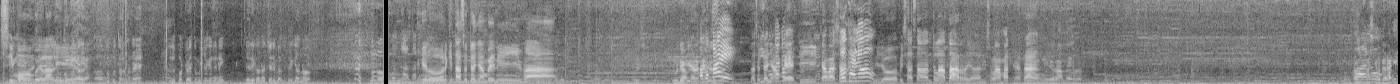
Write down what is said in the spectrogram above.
Simo Boyolali. ya. Oh, engko puter meneh. Ya padha itu mesti kene ning. Jadi kono jare Mbak Fitri ki ono ono. Oke, Lur, kita sudah nyampe nih, Pak. Apa kae? Kita sudah Ibu nyampe di Oh, kawasan galo. Iya, Pisasan Telatar ya. Selamat datang. Ya rame. Galo. barang iki.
